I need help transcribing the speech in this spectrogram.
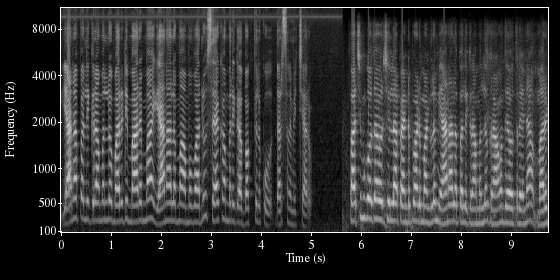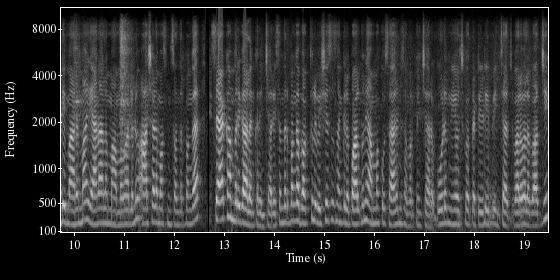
యానాపల్లి గ్రామంలో మరడి మారెమ్మ యానాలమ్మ అమ్మవార్లు శాకంబరిగా భక్తులకు దర్శనమిచ్చారు. పశ్చిమ గోదావరి జిల్లా పెంటపాడు మండలం యానాలపల్లి గ్రామంలో గ్రామ దేవతలైన మరడి మారెమ్మ యానాలమ్మ అమ్మవార్లను ఆషాఢ మాసం సందర్భంగా శాకాంబరిగా అలంకరించారు. ఈ సందర్భంగా భక్తులు విశేష సంఖ్యలో పాల్గొని అమ్మకు సారిని సమర్పించారు. గూడెం నియోజకవర్గ టీడీపీ ఇన్ఛార్జ్ వలవల బాబ్జీ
